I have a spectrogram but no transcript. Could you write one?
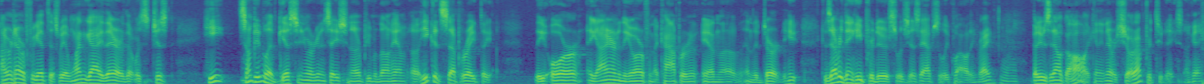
I will never forget this. We had one guy there that was just he. Some people have gifts in your organization, other people don't have. Uh, he could separate the the ore, the iron and the ore from the copper and the and the dirt. He because everything he produced was just absolutely quality, right? But he was an alcoholic and he never showed up for two days. Okay,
